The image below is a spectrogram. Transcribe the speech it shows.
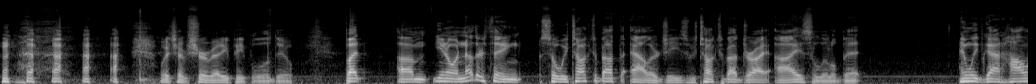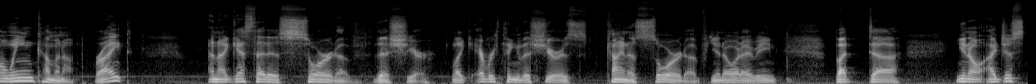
which I'm sure many people will do. But um, you know, another thing. So we talked about the allergies. We talked about dry eyes a little bit, and we've got Halloween coming up, right? And I guess that is sort of this year. Like everything this year is kind of sort of. You know what I mean? But uh, you know, I just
